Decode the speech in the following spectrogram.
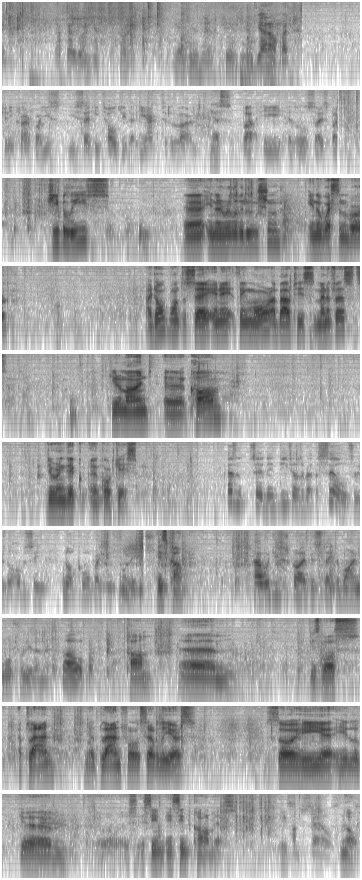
excuse. I've got to go in here. Sorry. Yeah, I'm in here too. Yeah, no, but Can you clarify? You, you said he told you that he acted alone, Yes. but he has also spoken. He believes uh, in a revolution in the Western world. I don't want to say anything more about his manifest. He remained uh, calm during the uh, court case. He hasn't said any details about the cells, so he's not obviously not cooperating fully. He's calm. How would you describe his state of mind more fully than that? Well, calm. Um, this was a plan. He had planned for several years. So he uh, he looked. Um, well, he seemed he seemed calm. Yes. No.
